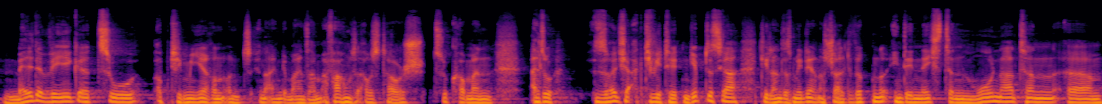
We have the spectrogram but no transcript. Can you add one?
Meldewege zu optimieren und in einen gemeinsamen Erfahrungsaustausch zu kommen. Also solche Aktivitäten gibt es ja. Die Landesmedienanstalt wird in den nächsten Monaten, äh,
